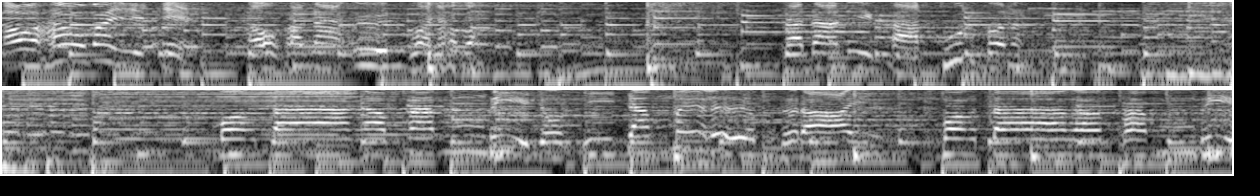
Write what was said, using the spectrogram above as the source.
เอาเฮ้ามาอีกทีเอาคณะอื่นก่อนนะวะคณะนี้ขาดทุนก่อนนะมองตากับคำพี่จนพี่จำไม่ลืมเธอได้มองตากับคำพี่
